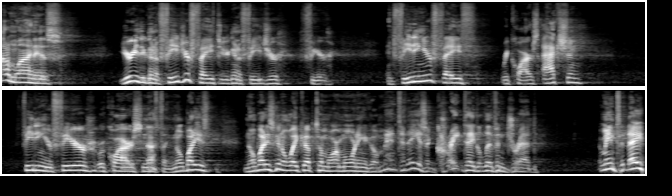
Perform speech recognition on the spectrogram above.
bottom line is you're either going to feed your faith or you're going to feed your fear. And feeding your faith requires action. Feeding your fear requires nothing. Nobody's, nobody's going to wake up tomorrow morning and go, man, today is a great day to live in dread. I mean, today,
